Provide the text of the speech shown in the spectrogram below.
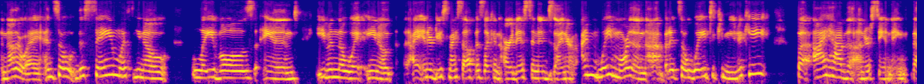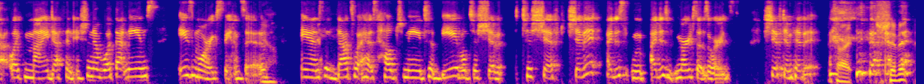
another way. And so the same with, you know, labels and even the way, you know, I introduce myself as like an artist and a designer. I'm way more than that, but it's a way to communicate. But I have the understanding that like my definition of what that means is more expansive. Yeah. And so that's what has helped me to be able to shift to shift, shift. I just I just merged those words. Shift and pivot. all right shivet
